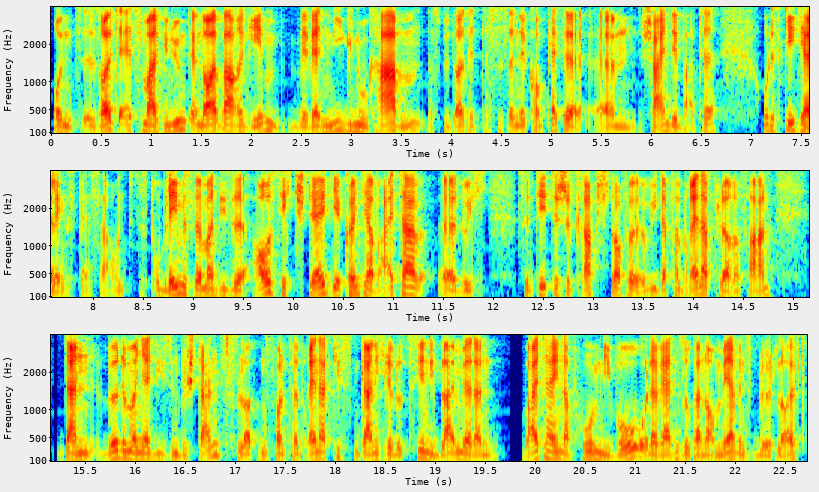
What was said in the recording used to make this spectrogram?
Und sollte es mal genügend Erneuerbare geben, wir werden nie genug haben. Das bedeutet, das ist eine komplette ähm, Scheindebatte und es geht ja längst besser. Und das Problem ist, wenn man diese Aussicht stellt, ihr könnt ja weiter äh, durch synthetische Kraftstoffe wieder Verbrennerplörre fahren, dann würde man ja diesen Bestandsflotten von Verbrennerkisten gar nicht reduzieren. Die bleiben ja dann weiterhin auf hohem Niveau oder werden sogar noch mehr, wenn es blöd läuft.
